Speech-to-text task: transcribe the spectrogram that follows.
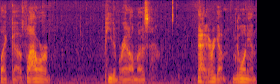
like uh, flour pita bread almost. All right, here we go. I'm going in.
